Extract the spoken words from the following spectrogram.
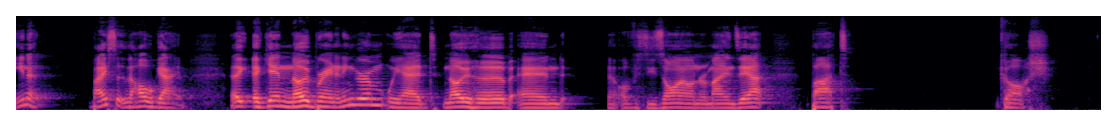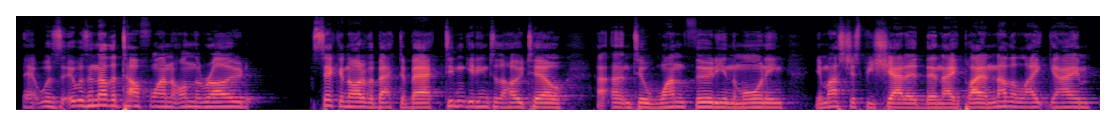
in it basically the whole game. Again, no Brandon Ingram. We had no Herb, and obviously Zion remains out. But gosh, it was it was another tough one on the road. Second night of a back to back. Didn't get into the hotel uh, until 1.30 in the morning. You must just be shattered. Then they play another late game.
